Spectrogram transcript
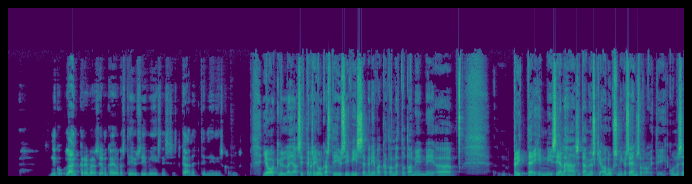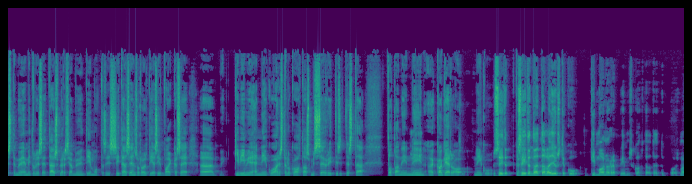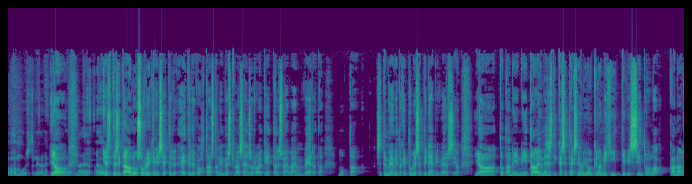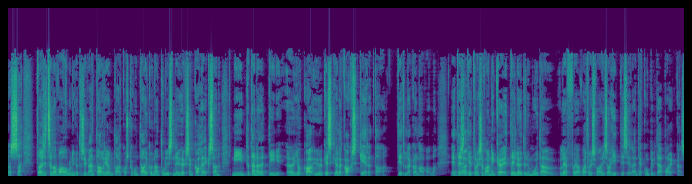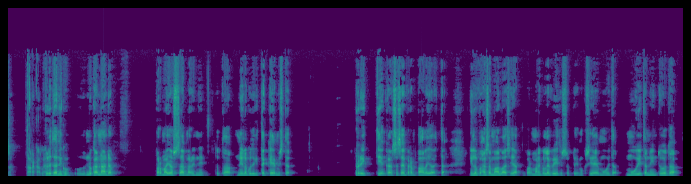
niin länkkäriversio, mikä julkaistiin 95, niin se sitten käännettiin Ninja Scrolliksi. Joo, kyllä, ja sitten kun se julkaistiin 95, se meni vaikka tuonne tota, niin, niin, öö, Britteihin, niin siellähän sitä myöskin aluksi niin sensuroitiin, kunnes se sitten myöhemmin tuli se täysversio myyntiin, mutta siis sitä sensuroitiin esim. vaikka se äh, kivimiehen niin kuin ahdistelukohtaus, missä se yritti sitten sitä tota, niin, niin, mm. Kagero... Niin kuin, siitä, siitä taitaa olla just joku kimono repiimiskohta otettu pois, mä vähän muistelin ainakin. Joo, Näin, jo, joo. ja sitten sitä alun surikenin heittelykohtausta niin myöskin vähän sensuroitiin, että olisi vähän vähemmän verta, mutta sitten myöhemmin toki tuli se pidempi versio. Ja tota, niin, niin, tämä on ilmeisesti käsittääkseni ollut jonkinlainen hitti vissiin tuolla Kanadassa, tai sitten siellä on vaan ollut niin, tosi vähän tarjontaa, koska kun tämä aikoinaan tuli sinne 98, niin tätä näytettiin joka yö keskellä kaksi kertaa tietyllä kanavalla. Että sitten tiedä, oliko se vaan niin kuin, ettei löytynyt muita leffoja, vai olisi vaan iso hitti siellä, en tiedä kumpi pitää paikkansa tarkalleen. Kyllä tämä niin kuin, no Kanada varmaan jossain määrin, niin tota, niillä on kuitenkin tekemistä brittien kanssa sen verran paljon, että niillä on vähän samanlaisia varmaan niin levityssopimuksia ja muita, muita niin tuota,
